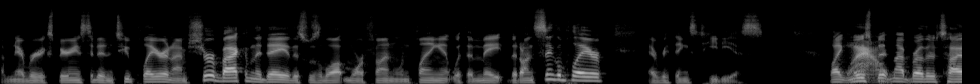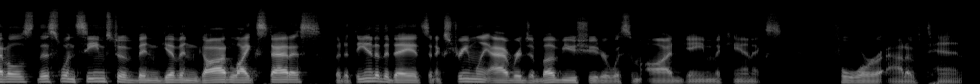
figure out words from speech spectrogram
I've never experienced it in two player, and I'm sure back in the day this was a lot more fun when playing it with a mate, but on single player, everything's tedious. Like most Wow. Bitmap Brothers titles, this one seems to have been given godlike status, but at the end of the day, it's an extremely average above you shooter with some odd game mechanics. Four out of ten.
